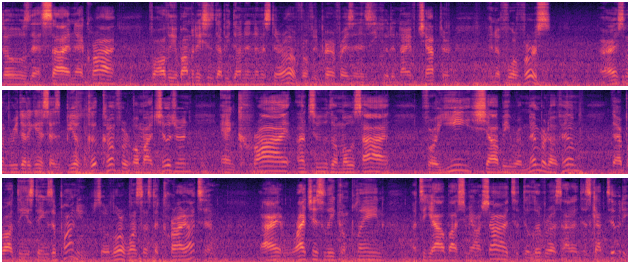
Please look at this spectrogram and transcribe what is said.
those that sigh and that cry." for all the abominations that be done in the midst thereof. Roughly paraphrasing Ezekiel, the ninth chapter and the fourth verse. All right, so let me read that again. It says, Be of good comfort, O my children, and cry unto the Most High, for ye shall be remembered of him that brought these things upon you. So the Lord wants us to cry unto him. All right, righteously complain unto Yahweh Shem Shai to deliver us out of this captivity.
